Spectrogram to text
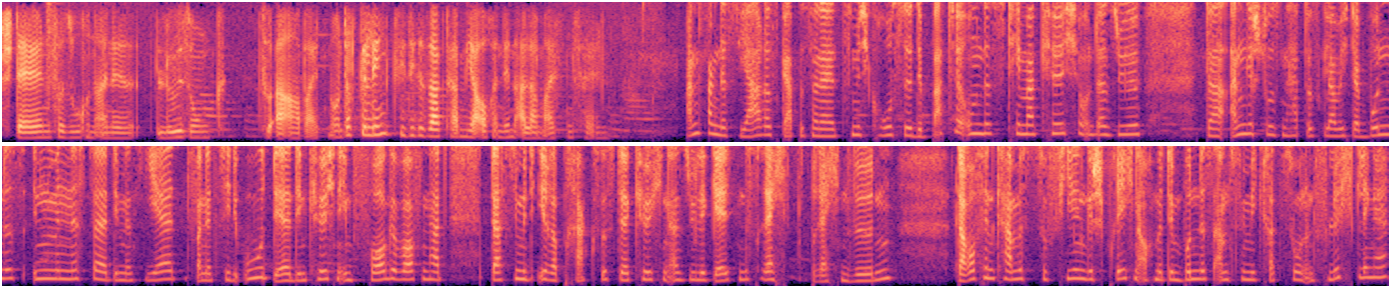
Stellen versuchen, eine Lösung zu erarbeiten. Und das gelingt, wie Sie gesagt haben, ja auch in den allermeisten Fällen. Anfang des Jahres gab es eine ziemlich große Debatte um das Thema Kirche und Asyl. Da angestoßen hat das, glaube ich, der Bundesinnenminister de Maizière von der CDU, der den Kirchen eben vorgeworfen hat, dass sie mit ihrer Praxis der Kirchenasyle geltendes Recht brechen würden. Daraufhin kam es zu vielen Gesprächen auch mit dem Bundesamt für Migration und Flüchtlinge.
